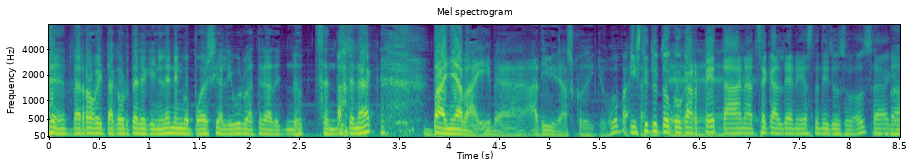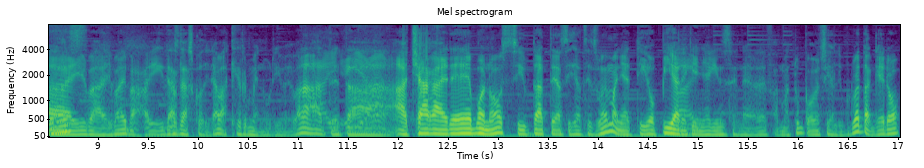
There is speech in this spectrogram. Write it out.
berrogeita urterekin lehenengo poesia liburu atera dutzen dutenak, baina bai, ba, adibide asko ditugu. Ba, Institutoko karpetan atzekaldean idazten dituzu gauzak. Bai, bai, bai, bai, idazle asko dira, bakirmen uribe bat, eta atxaga ere, bueno, ziutatea zidatzi zuen, baina Etiopiarekin bai. egin zen, eh, famatu poesia liburu, eta gero,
